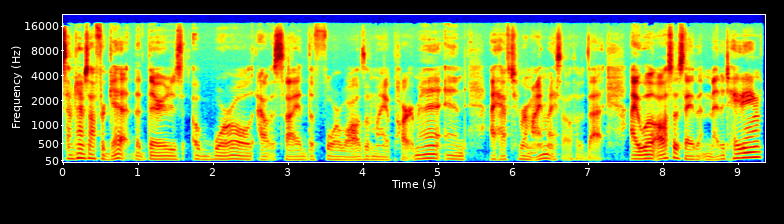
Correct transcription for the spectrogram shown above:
sometimes I'll forget that there's a world outside the four walls of my apartment, and I have to remind myself of that. I will also say that meditating,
